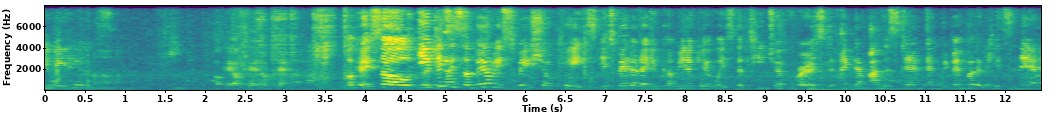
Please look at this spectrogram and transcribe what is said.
You mean? uh-huh. Okay, okay, okay. Okay, so if this is a very special case, it's better that you communicate with the teacher first, make them understand and remember the kid's name.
